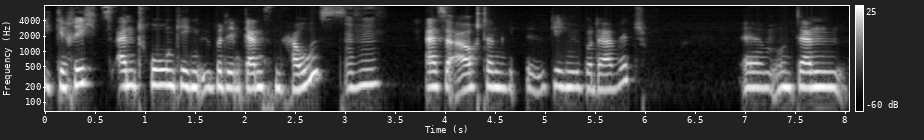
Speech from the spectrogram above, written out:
die Gerichtsandrohung gegenüber dem ganzen Haus. Mhm. Also auch dann äh, gegenüber David. Ähm, und dann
